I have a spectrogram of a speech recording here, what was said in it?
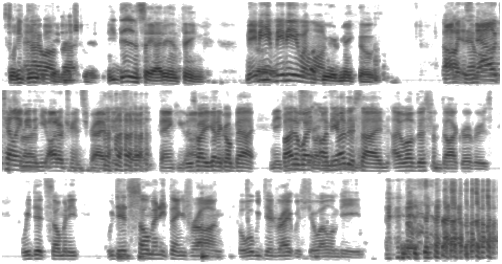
So he didn't say that. that. shit. He didn't say I didn't think. Maybe uh, he maybe it went long. He would make those. Um, is now telling me that he auto transcribed it. So thank you. That's why you got to go back. By the way, on the other side, I love this from Doc Rivers. We did so many, we did so many things wrong, but what we did right was Joel Embiid.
